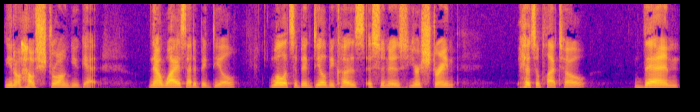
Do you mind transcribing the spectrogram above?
you know, how strong you get. Now, why is that a big deal? Well, it's a big deal because as soon as your strength hits a plateau, then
